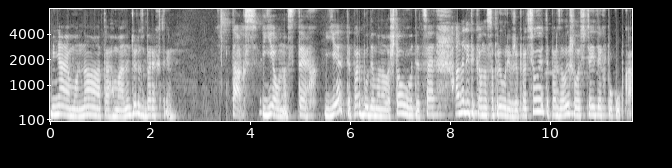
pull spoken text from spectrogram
міняємо на таг менеджер, зберегти. Такс, є у нас тех є. Тепер будемо налаштовувати це. Аналітика в нас апріорі вже працює. Тепер залишилось цей тех покупка.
